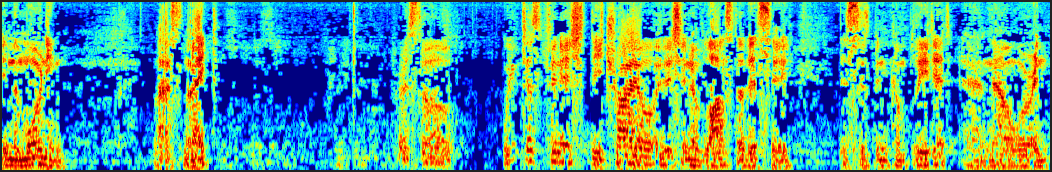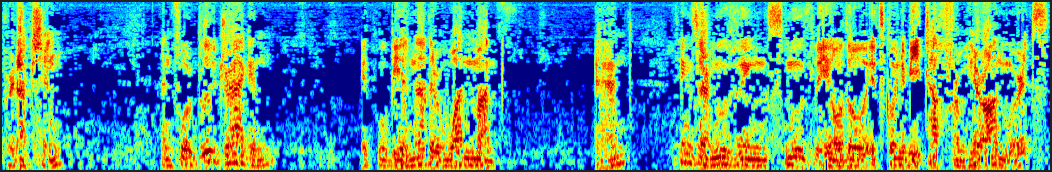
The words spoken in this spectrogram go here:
in the morning last night. First of all, we've just finished the trial edition of Lost Odyssey. This has been completed, and now we're in production. And for Blue Dragon, it will be another one month and things are moving smoothly, although it's going to be tough from here onwards.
